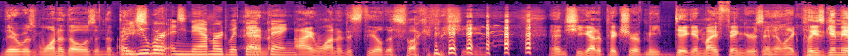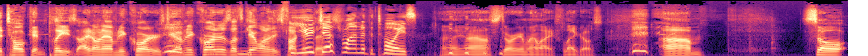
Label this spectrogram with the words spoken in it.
There was one of those in the basement Oh, you were enamored with that and thing. I wanted to steal this fucking machine. and she got a picture of me digging my fingers in it, like, please give me a token. Please. I don't have any quarters. Do you have any quarters? Let's get one of these fucking you things. just wanted the toys. Uh, well, story of my life, Legos. Um, so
